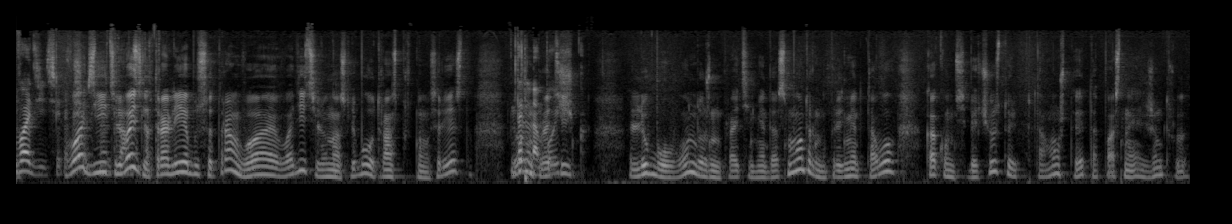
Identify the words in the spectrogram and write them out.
водитель. Водитель, водитель троллейбуса, трамвая, водитель у нас любого транспортного средства. Дальнобойщик любого, он должен пройти медосмотр на предмет того, как он себя чувствует, потому что это опасный режим труда.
